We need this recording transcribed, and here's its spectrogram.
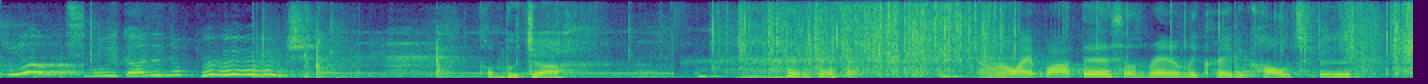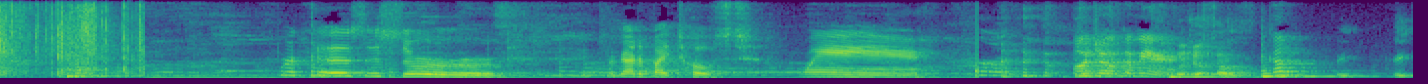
cute. What we got in the fridge? Kombucha. I don't know why I bought this. I was randomly craving college food. Breakfast is served. Forgot to buy toast. Wah. Bojo, come here. Bojo, Come. Hey, hey.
